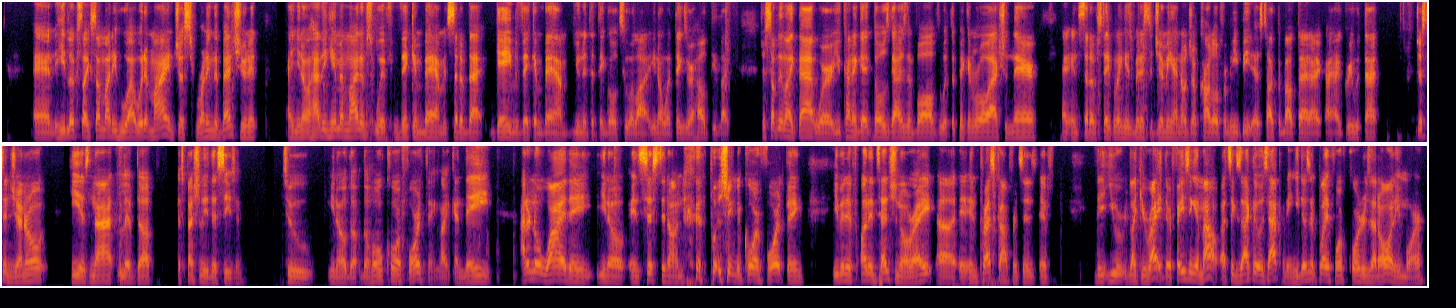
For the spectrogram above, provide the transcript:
and he looks like somebody who I wouldn't mind just running the bench unit, and you know having him in lineups with Vic and Bam instead of that Gabe Vic and Bam unit that they go to a lot. You know when things are healthy, like just something like that where you kind of get those guys involved with the pick and roll action there. And instead of stapling his minutes to Jimmy, I know Giancarlo from Heat Beat has talked about that. I, I agree with that. Just in general, he has not lived up, especially this season, to you know the the whole core four thing. Like, and they, I don't know why they you know insisted on pushing the core four thing, even if unintentional, right? Uh, in, in press conferences, if that you like you're right, they're phasing him out. That's exactly what's happening. He doesn't play fourth quarters at all anymore.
